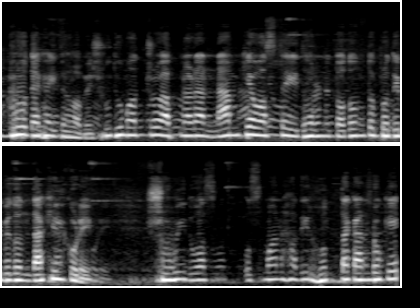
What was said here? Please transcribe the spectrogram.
আগ্রহ দেখাইতে হবে। শুধুমাত্র আপনারা নামকে অস্তে এই ধরনের তদন্ত প্রতিবেদন দাখিল করে শহীদ ওসমান হাদির হত্যাকাণ্ডকে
